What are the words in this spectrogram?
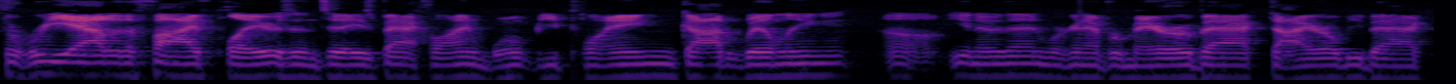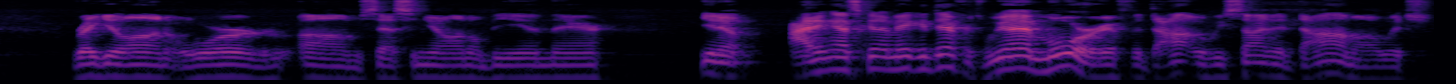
three out of the five players in today's back line won't be playing, God willing. Uh, you know, then we're going to have Romero back, Dier will be back, Reguilón or um, Sessegnon will be in there. You know, I think that's going to make a difference. We have more if, Adama, if we sign Adama, which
